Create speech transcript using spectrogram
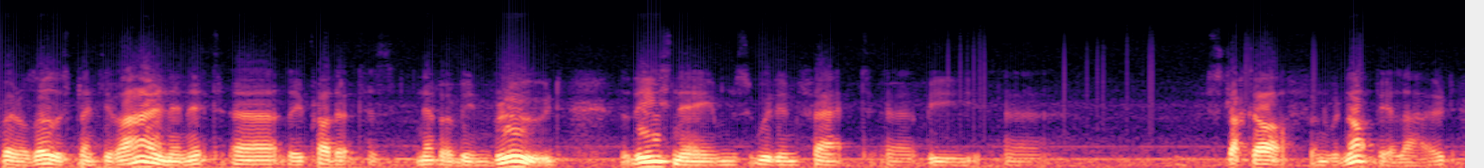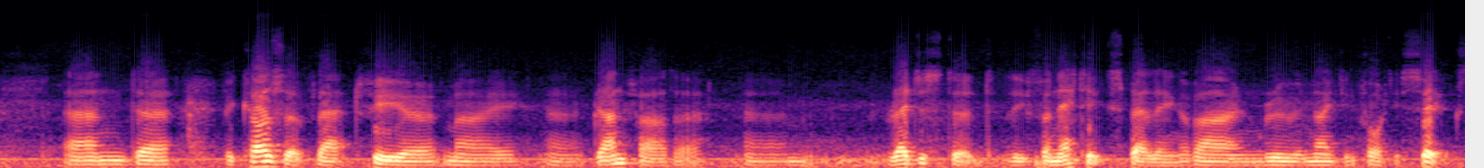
where although there's plenty of iron in it, uh, the product has never been brewed that these names would in fact uh, be uh, struck off and would not be allowed. And uh, because of that fear, my uh, grandfather um, registered the phonetic spelling of iron brew in 1946.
